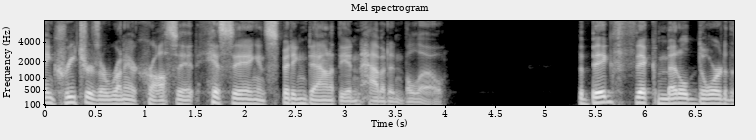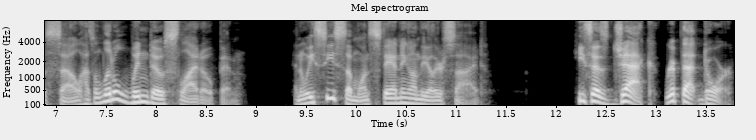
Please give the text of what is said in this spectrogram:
And creatures are running across it, hissing and spitting down at the inhabitant below. The big, thick metal door to the cell has a little window slide open, and we see someone standing on the other side. He says, Jack, rip that door.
